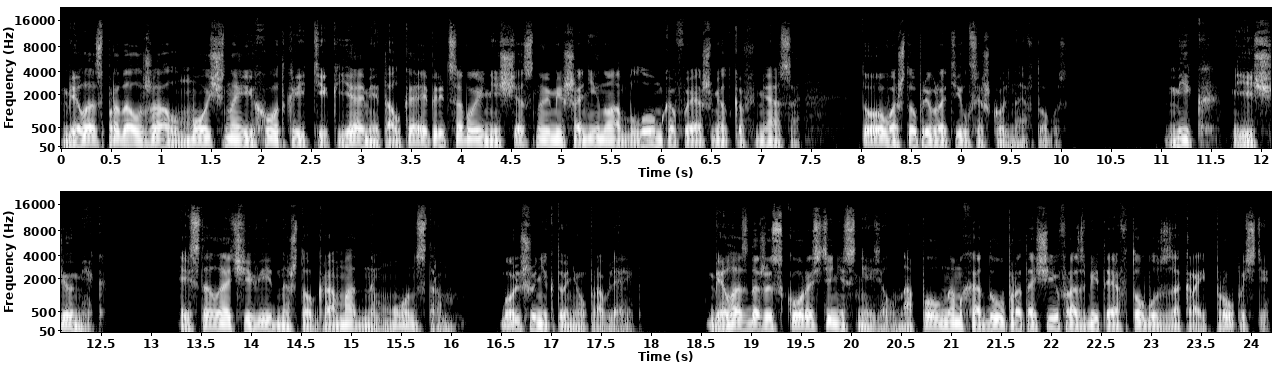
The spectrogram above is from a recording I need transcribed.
Белас продолжал мощной и ходкой идти к яме, толкая перед собой несчастную мешанину обломков и ошметков мяса, то, во что превратился школьный автобус. Миг, еще миг. И стало очевидно, что громадным монстром больше никто не управляет. Белас даже скорости не снизил, на полном ходу протащив разбитый автобус за край пропасти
